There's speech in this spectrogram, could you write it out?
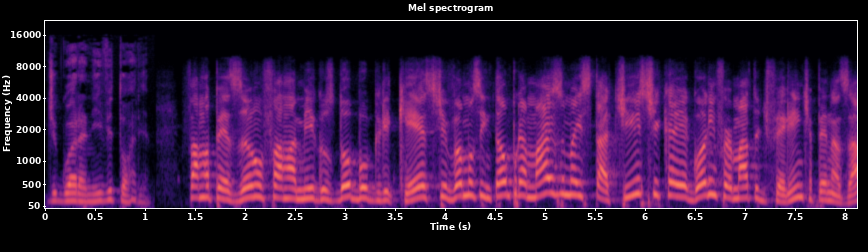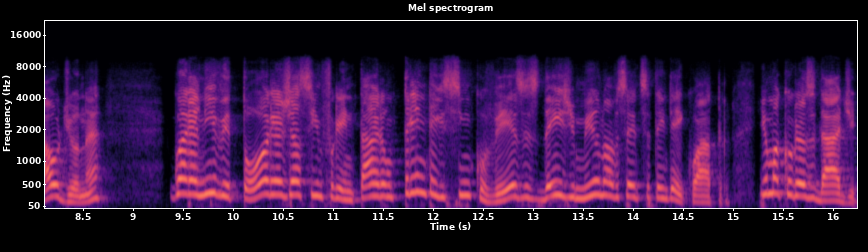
de Guarani e Vitória. Fala Pezão, fala amigos do Bugricast. Vamos então para mais uma estatística e agora em formato diferente, apenas áudio, né? Guarani e Vitória já se enfrentaram 35 vezes desde 1974. E uma curiosidade,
